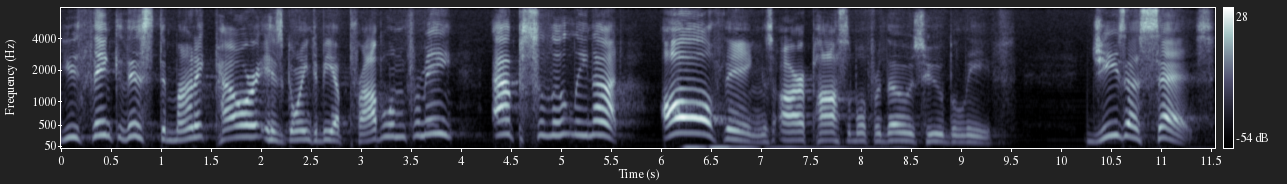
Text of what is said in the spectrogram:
You think this demonic power is going to be a problem for me? Absolutely not. All things are possible for those who believe. Jesus says,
